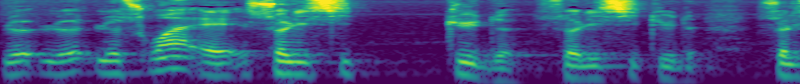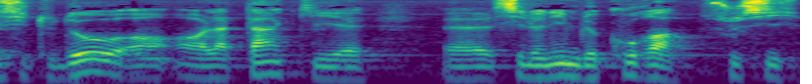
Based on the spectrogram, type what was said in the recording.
Le, soin est sollicitude, sollicitude, sollicitudo en, latin qui est euh, synonyme de cura, souci.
